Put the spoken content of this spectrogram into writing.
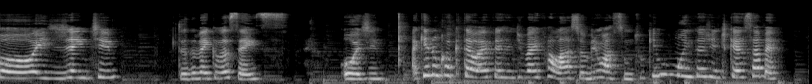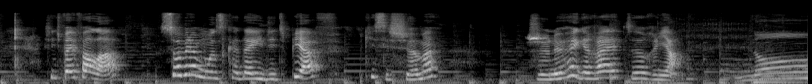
Oi, gente! Tudo bem com vocês? Hoje, aqui no Coquetel F, a gente vai falar sobre um assunto que muita gente quer saber. A gente vai falar sobre a música da Edith Piaf, que se chama Je ne regrette rien. Non,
